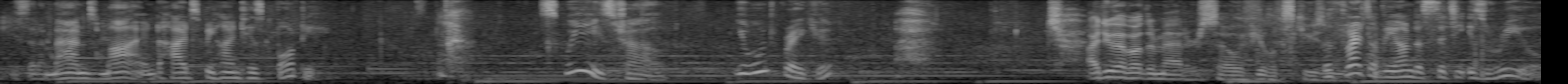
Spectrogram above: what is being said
He said a man's mind hides behind his body. Squeeze, child. You won't break it. I do have other matters, so if you'll excuse The me. The threat of the Undercity is real.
